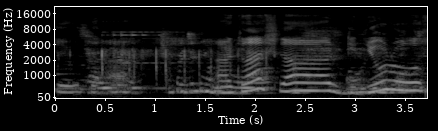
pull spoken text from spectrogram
Şimdi arkadaşlar gidiyoruz.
